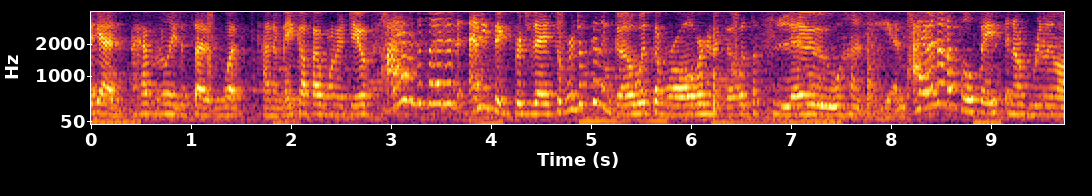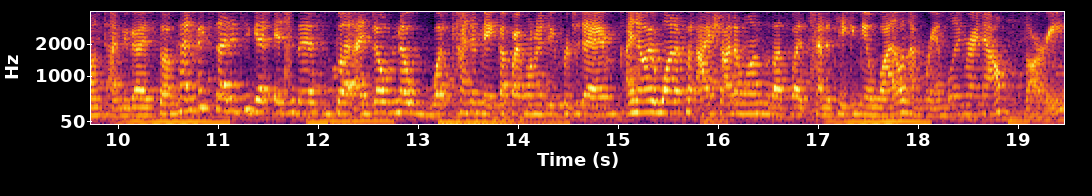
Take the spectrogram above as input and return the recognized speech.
again, I haven't really decided what kind of makeup I want to do. I haven't decided anything for today, so we're just gonna go with the roll. We're gonna go with the flow, honey. And I haven't done a full face in a really long time, you guys, so I'm kind of excited to get into this, but I don't know what kind of makeup I want to do for today. I know I want to put eyeshadow on, so that's why it's kind of taking me a while and I'm rambling right now, sorry.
